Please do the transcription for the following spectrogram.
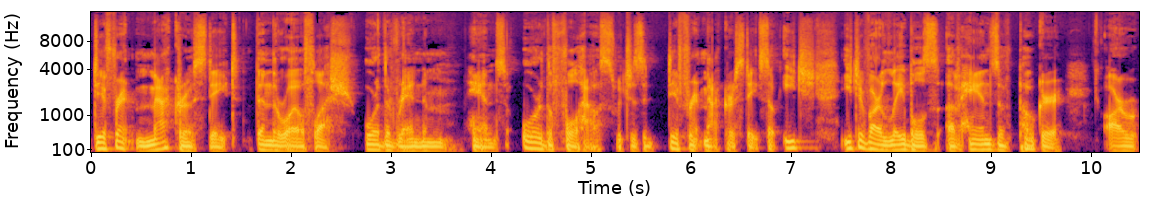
different macro state than the royal flush or the random hands or the full house, which is a different macro state. So each each of our labels of hands of poker are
